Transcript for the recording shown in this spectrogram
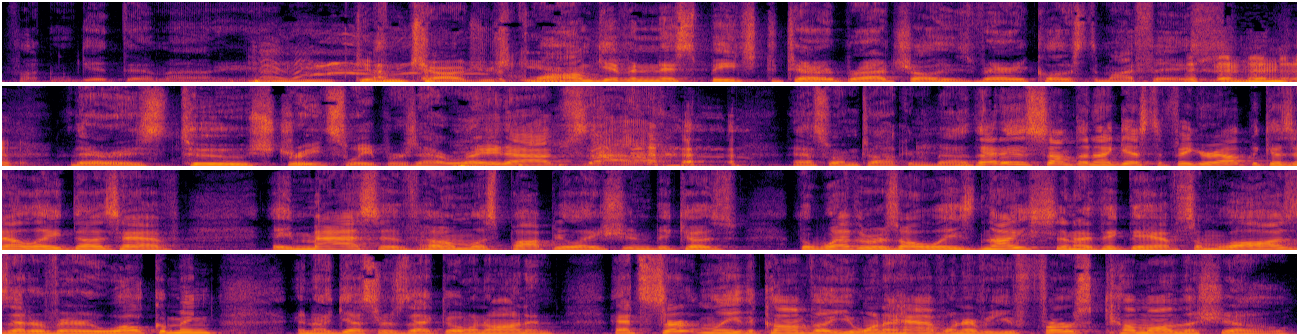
fucking get them out of here." Mm-hmm. Give them Chargers gear. While I'm giving this speech to Terry Bradshaw, who's very close to my face, mm-hmm. there is two street sweepers at right outside. That's what I'm talking about. That is something I guess to figure out because LA does have a massive homeless population because the weather is always nice and I think they have some laws that are very welcoming and I guess there's that going on and that's certainly the convo you want to have whenever you first come on the show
